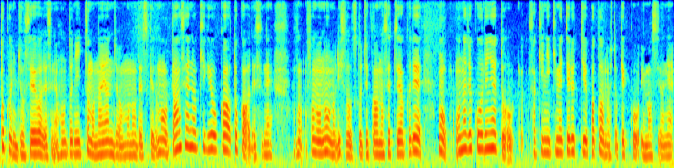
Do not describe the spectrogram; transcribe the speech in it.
特に女性はですね本当にいつも悩んじゃうものですけども男性の起業家とかはですねその脳のリソースと時間の節約でもう同じコーディネートを先に決めてるっていうパターンの人結構いますよね。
